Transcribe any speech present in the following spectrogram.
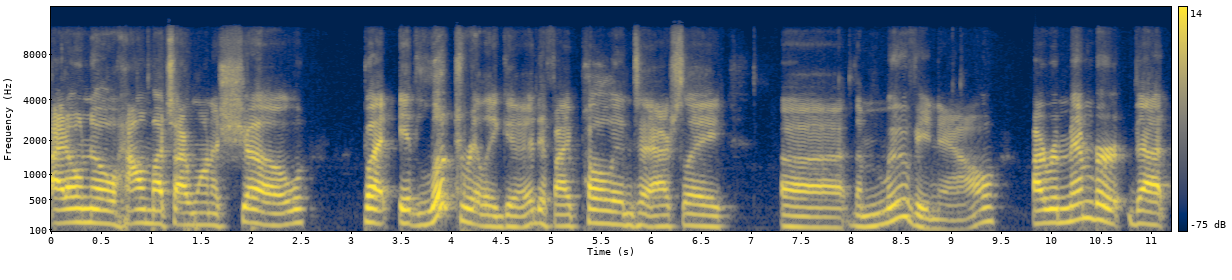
I don't know how much I want to show, but it looked really good. If I pull into actually uh, the movie now, I remember that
